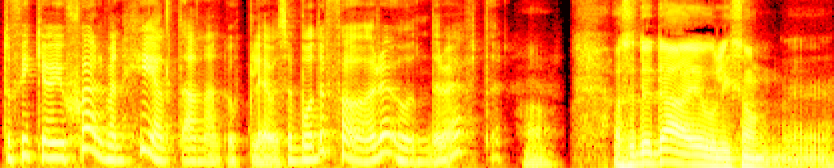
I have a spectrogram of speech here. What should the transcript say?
då fick jag ju själv en helt annan upplevelse, både före, under och efter. Ja. Alltså det där är ju liksom... Eh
